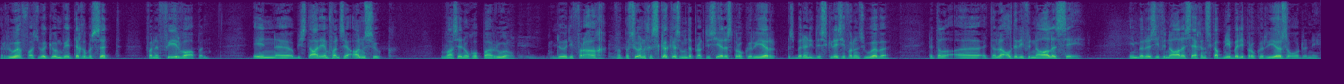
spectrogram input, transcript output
roof asook die onwettige besit van 'n vuurwapen en uh, op die stadium van sy aansoek was hy nog op parol. Deur die vraag of 'n persoon geskik is om te praktiseer as prokureur is binne die diskresie van ons howe. Dit al uh, het hulle altyd die finale sê en berus die finale seggenskap nie by die prokureursorde nie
